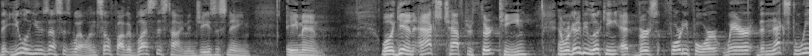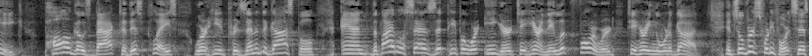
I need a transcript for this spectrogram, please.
that you will use us as well. And so, Father, bless this time in Jesus' name. Amen. Well, again, Acts chapter 13, and we're going to be looking at verse 44, where the next week, Paul goes back to this place where he had presented the gospel, and the Bible says that people were eager to hear him. They looked forward to hearing the word of God. And so verse 44, it says,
